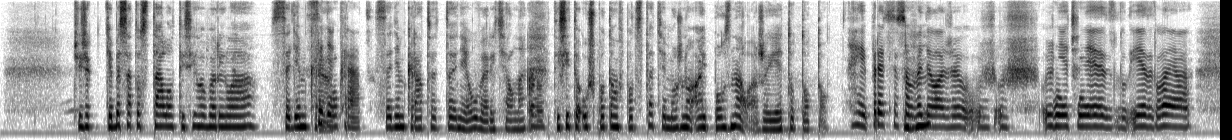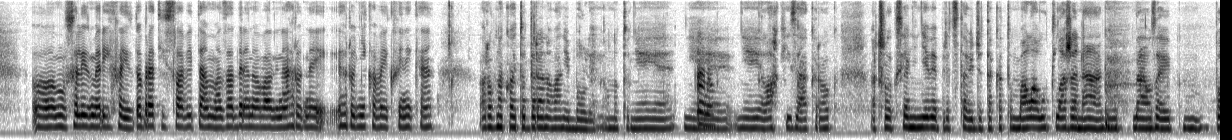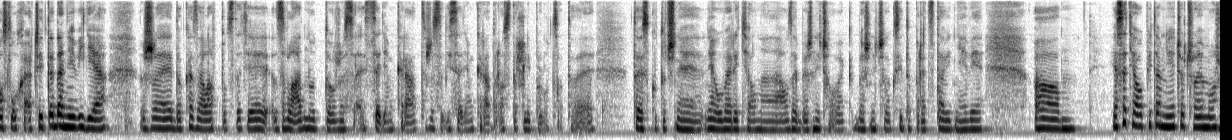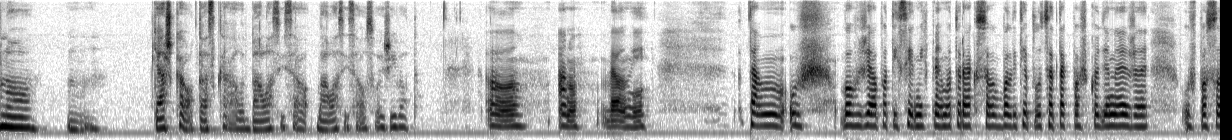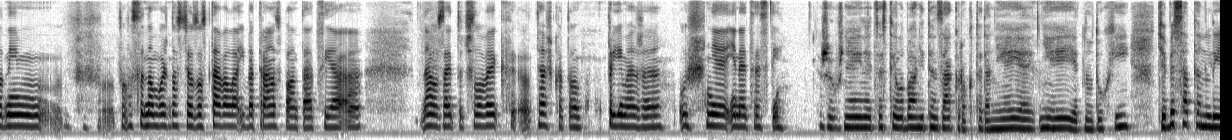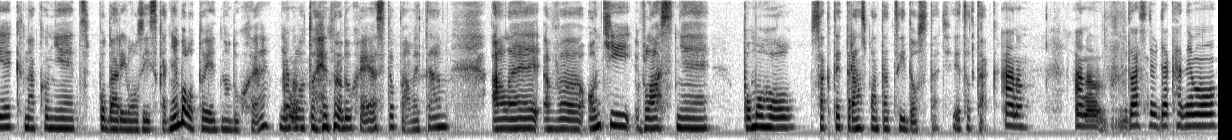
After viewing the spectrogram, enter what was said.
Čiže tebe sa to stalo, ty si hovorila, sedemkrát. Sedemkrát. Sedemkrát, to, to je neuveriteľné. Ano. Ty si to už potom v podstate možno aj poznala, že je to toto. Hej, prečo som uh-huh. vedela, že už, už, už niečo nie je, je zlé a uh, museli sme rýchle ísť do Bratislavy, tam ma zadrenovali na hrudnej, hrudníkovej klinike. A rovnako aj to drenovanie boli. Ono to nie je, nie, je, nie je ľahký zákrok a človek si ani nevie predstaviť, že takáto malá utlažená, naozaj poslucháči teda nevidia, že dokázala v podstate zvládnuť to, že sa aj 7 krát, že sa ti 7 krát roztrhli plúca. To je, to je skutočne neuveriteľné. Naozaj bežný človek, bežný človek si to predstaviť nevie. Um, ja sa ťa opýtam niečo, čo je možno hm, ťažká otázka, ale bála si sa, bála si sa o svoj život. O, áno, veľmi. Tam už, bohužiaľ, po tých 7 pneumotoraxoch boli tie plúca tak poškodené, že už posledným, poslednou možnosťou zostávala iba transplantácia a naozaj to človek ťažko to príjme, že už nie je iné cesty že už nie je inej cesty, lebo ani ten zákrok teda nie je, nie je jednoduchý. Tebe sa ten liek nakoniec podarilo získať. Nebolo to jednoduché, nebolo to jednoduché, ja si to pamätám, ale v, on ti vlastne pomohol sa k tej transplantácii dostať. Je to tak? Áno. Áno, vlastne vďaka nemu,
